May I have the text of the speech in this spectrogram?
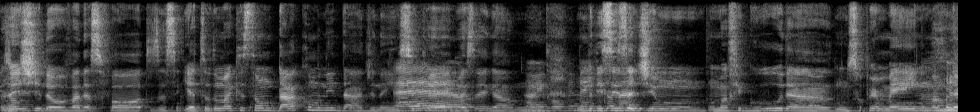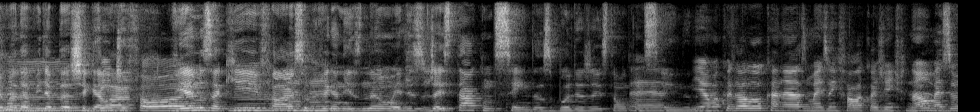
A gente tirou várias fotos, assim. E é tudo uma questão da comunidade, né? Isso é, que é mais legal. Não, é não precisa né? de um, uma figura, um Superman, uma Mulher Maravilha para chegar lá. Fora. Viemos aqui uhum. falar sobre veganismo. Não, eles já está acontecendo, as bolhas já estão é, acontecendo. É. Né? E é uma coisa louca, né? As mães vêm falar com a gente, não, mas eu,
